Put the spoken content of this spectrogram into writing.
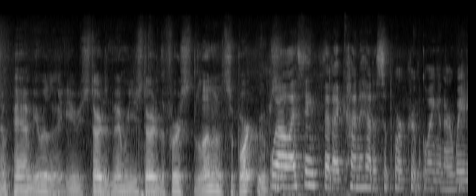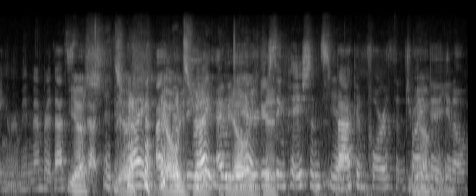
And Pam, you were the, you started, remember you started the first London support groups. Well, I think that I kind of had a support group going in our waiting room. Remember, that's Yes. that- That's yes, right. you I would always be, right, I would be always did. introducing patients Yeah. back and forth and trying Yeah. to, you know,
